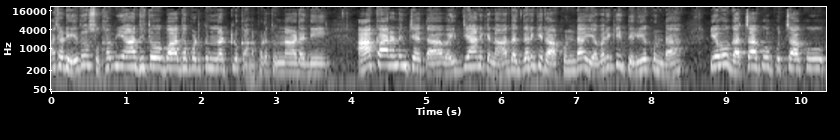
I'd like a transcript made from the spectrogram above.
అతడు ఏదో సుఖవ్యాధితో బాధపడుతున్నట్లు కనపడుతున్నాడని. ఆ కారణం చేత వైద్యానికి నా దగ్గరికి రాకుండా ఎవరికీ తెలియకుండా ఏవో గచ్చాకు పుచ్చాకు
